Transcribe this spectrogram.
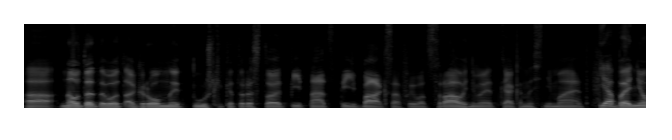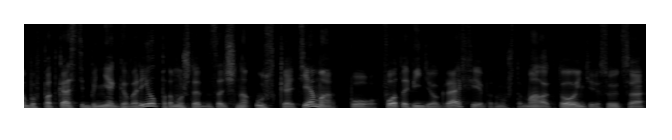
а, на вот этой вот огромной тушке, которая стоит 15 тысяч баксов, и вот сравнивает, как она снимает. Я бы о нем бы в подкасте бы не говорил, потому что это достаточно узкая тема по фото-видеографии, потому что мало кто интересуется,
